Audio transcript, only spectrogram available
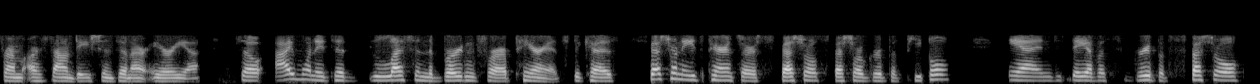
from our foundations in our area. So I wanted to lessen the burden for our parents because special needs parents are a special, special group of people and they have a group of special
